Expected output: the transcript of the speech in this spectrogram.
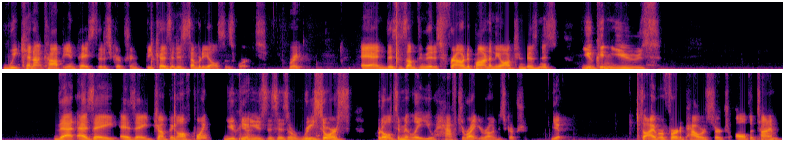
we cannot copy and paste the description because it is somebody else's words. Right. And this is something that is frowned upon in the auction business. You can use that as a as a jumping off point. You can Yeah. use this as a resource, but ultimately you have to write your own description. Yeah. So I refer to Power Search all the time.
